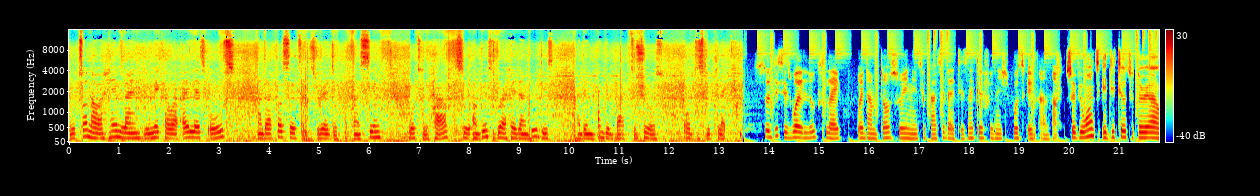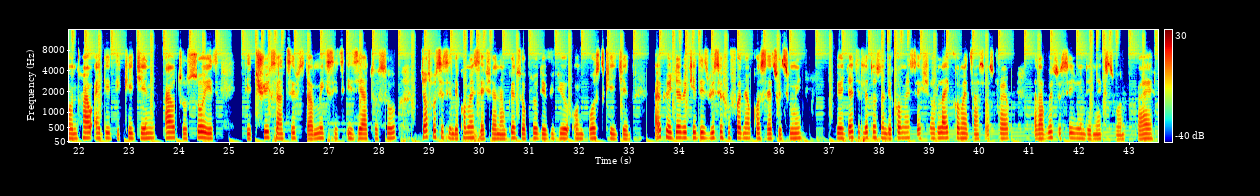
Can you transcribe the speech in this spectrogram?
We'll turn our hemline we make our eyelet holes and our corset is ready. You can see what we have. So i'm going to go ahead and do this and then bring it back to show us what this looks like so this is what it looks like when i'm done sewing it. You can see that it is neatly finished both in and out. So if you want a detailed tutorial on how i did the caging how to sew it the tricks and tips that makes it easier to sew just put it in the comment section. I'm going to upload a video on bust caging. I hope you enjoyed making this beautiful funnel corset with me. If you enjoyed it let us know in the comment section. Like comment and subscribe. And i'm going to see you in the next one. Bye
